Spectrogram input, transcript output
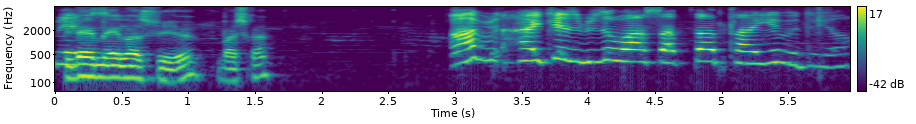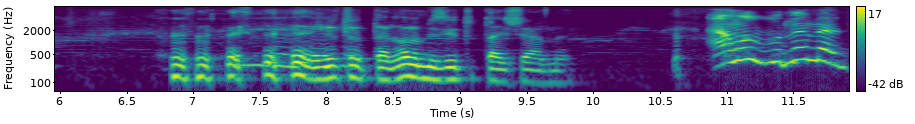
Bir de meyve suyu. Başka? Abi herkes bizi WhatsApp'tan takip ediyor. YouTube'dan. Oğlum biz YouTube'dan şu anda. Ama bunu ne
